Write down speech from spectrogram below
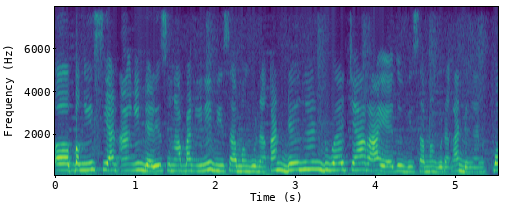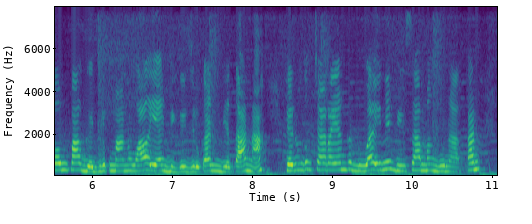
uh, pengisian angin dari senapan ini bisa menggunakan dengan dua cara yaitu bisa menggunakan dengan pompa gejruk manual yang digejrukan di tanah dan untuk cara yang kedua ini bisa menggunakan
